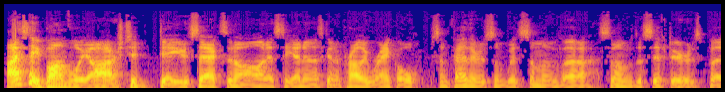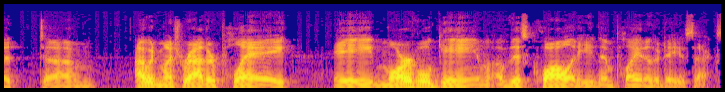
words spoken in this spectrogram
I say bon voyage to Deus Ex. In all honesty, I know that's going to probably rankle some feathers with some of uh, some of the sifters, but um, I would much rather play a Marvel game of this quality than play another Deus Ex.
